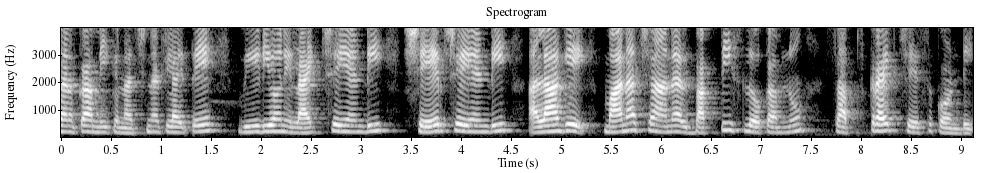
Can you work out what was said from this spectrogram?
కనుక మీకు నచ్చినట్లయితే వీడియోని లైక్ చేయండి షేర్ చేయండి అలాగే మన ఛానల్ భక్తి శ్లోకంను సబ్స్క్రైబ్ చేసుకోండి.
